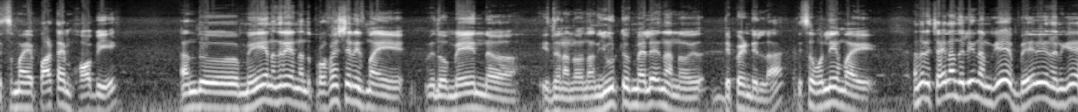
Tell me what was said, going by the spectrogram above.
It's my part time hobby ನಂದು ಮೇನ್ ಅಂದರೆ ನಂದು ಪ್ರೊಫೆಷನ್ ಇಸ್ ಮೈ ಇದು ಮೇನ್ ಇದು ನಾನು ನಾನು ಯೂಟ್ಯೂಬ್ ಮೇಲೆ ನಾನು ಡಿಪೆಂಡ್ ಇಲ್ಲ. ಇಟ್ಸ್ ಓನ್ಲಿ ಮೈ ಅಂದರೆ ಚೈನಾದಲ್ಲಿ ನಮಗೆ ಬೇರೆ ನನಗೆ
